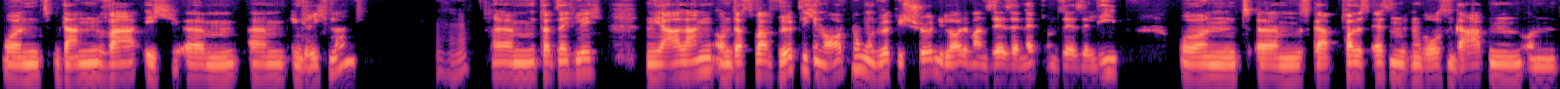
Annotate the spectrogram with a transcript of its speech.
Und dann war ich ähm, ähm, in Griechenland Mhm. Ähm, tatsächlich ein Jahr lang. Und das war wirklich in Ordnung und wirklich schön. Die Leute waren sehr, sehr nett und sehr, sehr lieb. Und ähm, es gab tolles Essen mit einem großen Garten und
